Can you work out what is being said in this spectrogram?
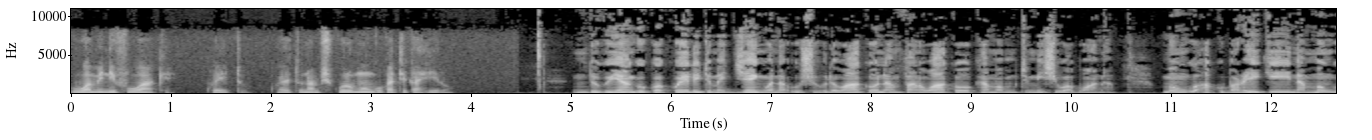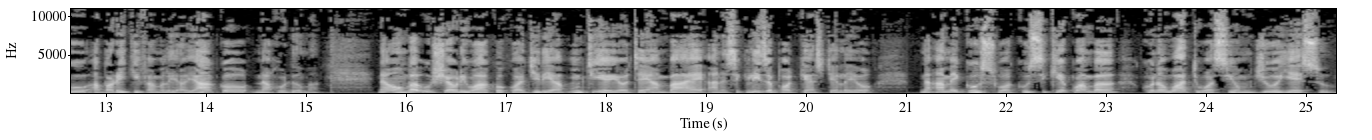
uaminifu wake kwetu. Kwa hiyo tunamshukuru Mungu katika hilo. Ndugu yangu, kwa kweli tumejengwa na ushuhuda wako na mfano wako kama mtumishi wa Bwana. Mungu akubariki na Mungu abariki familia yako na huduma. Naomba ushauri wako kwa ajili ya mtu yeyote ambaye anasikiliza podcast ya leo na ameguswa kusikia kwamba kuna watu wasiomjua Yesu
